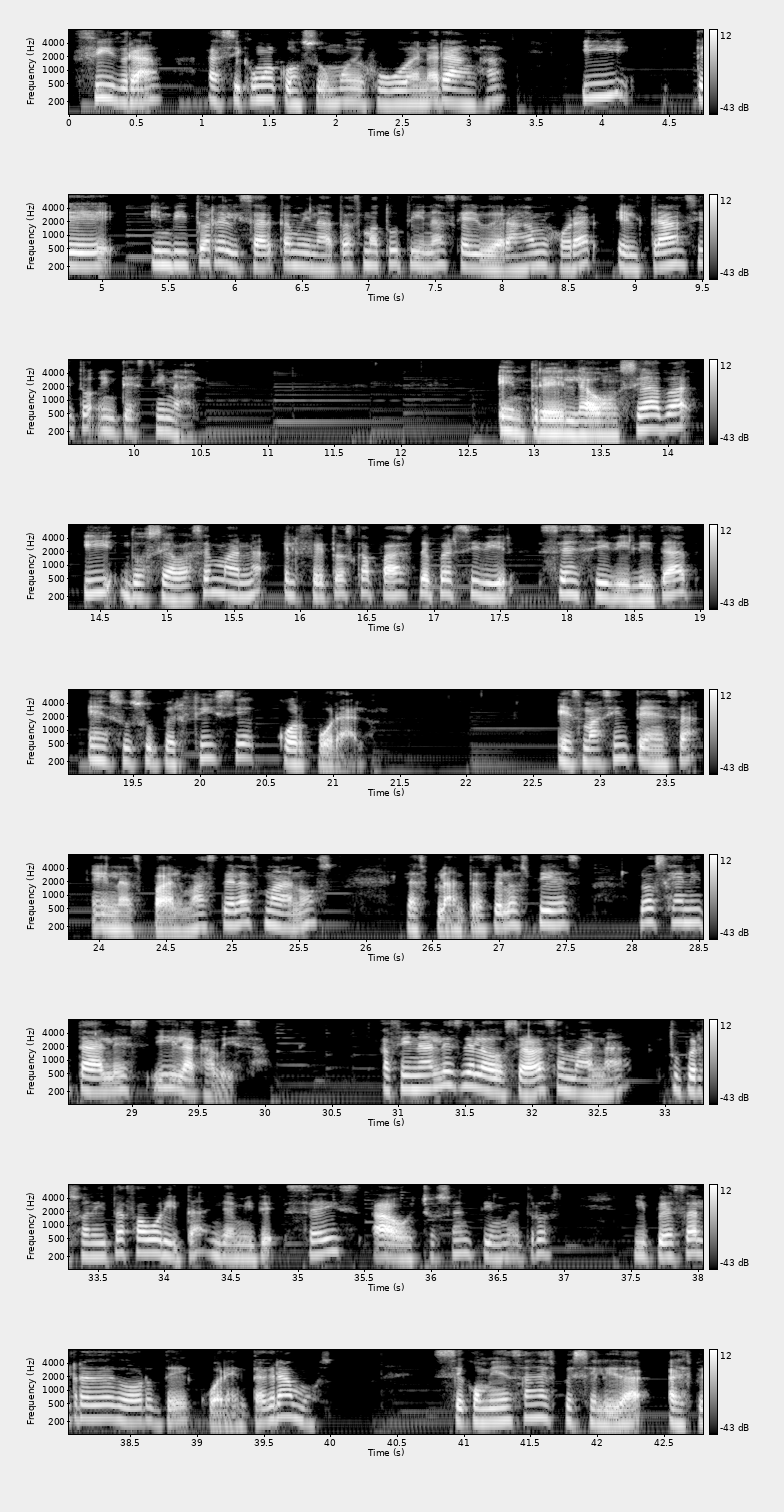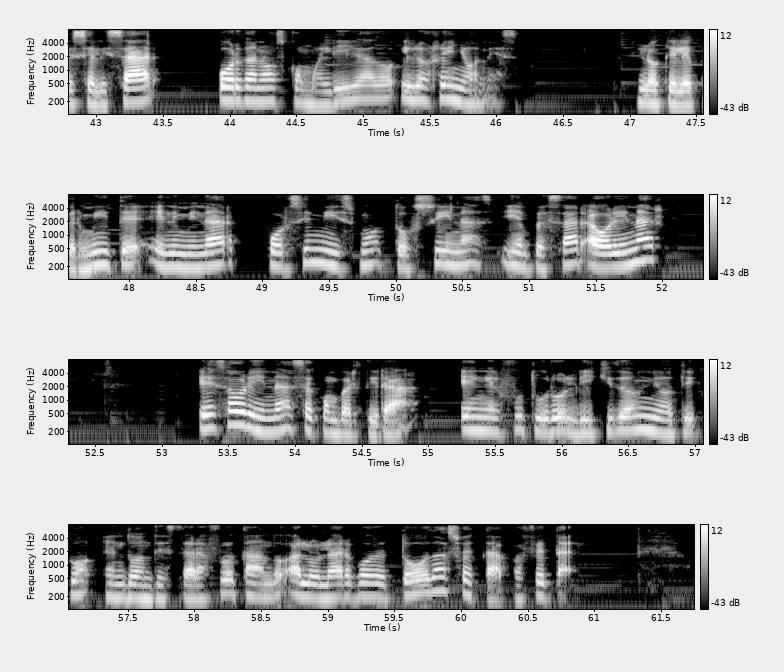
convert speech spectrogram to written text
fibra, así como el consumo de jugo de naranja y te invito a realizar caminatas matutinas que ayudarán a mejorar el tránsito intestinal. Entre la onceava y doceava semana, el feto es capaz de percibir sensibilidad en su superficie corporal. Es más intensa en las palmas de las manos, las plantas de los pies, los genitales y la cabeza. A finales de la doceava semana, tu personita favorita ya mide 6 a 8 centímetros y pesa alrededor de 40 gramos. Se comienzan a, a especializar órganos como el hígado y los riñones, lo que le permite eliminar por sí mismo toxinas y empezar a orinar. Esa orina se convertirá en el futuro líquido amniótico en donde estará flotando a lo largo de toda su etapa fetal.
